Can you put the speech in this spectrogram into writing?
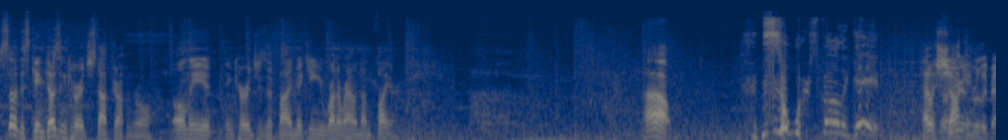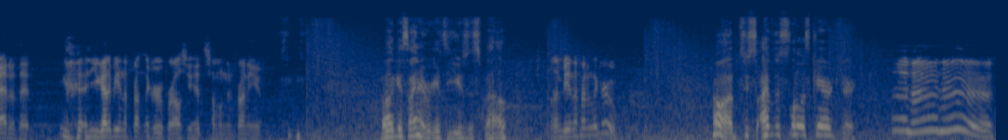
So this game does encourage stop, drop, and roll. Only it encourages it by making you run around on fire. Ow, This is the worst spell of the game. that was So you're shocking. really bad with it. you gotta be in the front of the group or else you hit someone in front of you. Well, I guess I never get to use the spell. And then be in the front of the group. Oh, I'm just I have the slowest character. Mm-hmm, mm-hmm.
